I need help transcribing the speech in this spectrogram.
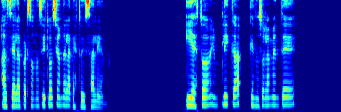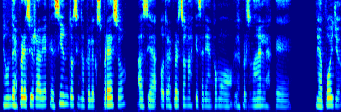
hacia la persona o situación de la que estoy saliendo. Y esto implica que no solamente es un desprecio y rabia que siento, sino que lo expreso hacia otras personas que serían como las personas en las que me apoyo,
